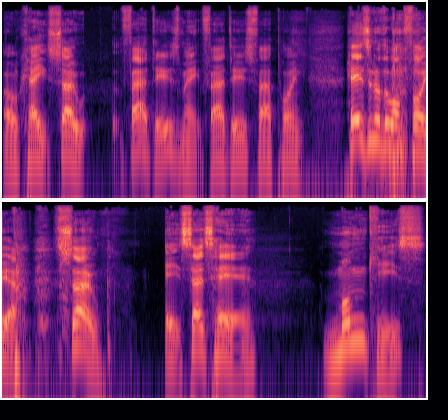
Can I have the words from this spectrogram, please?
Okay, so fair dues, mate. Fair dues, fair point. Here's another one for you. so it says here monkeys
